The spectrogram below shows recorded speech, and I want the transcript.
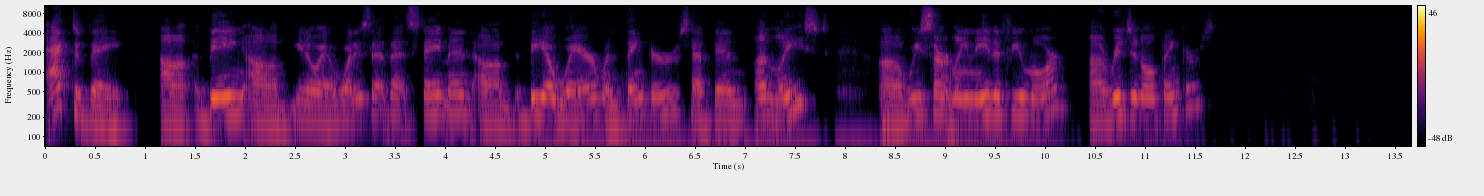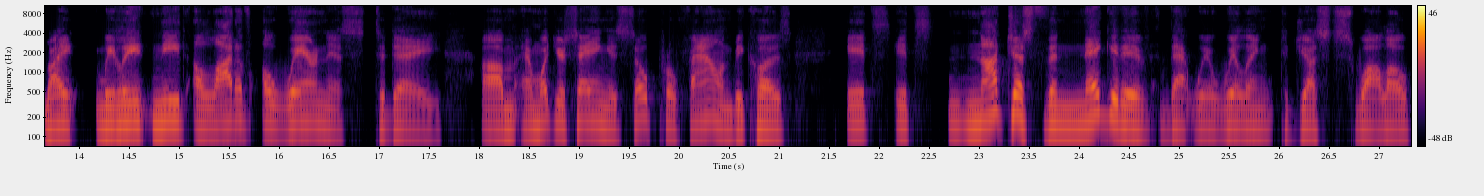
activate uh, being, um, you know, what is that that statement? Um, be aware when thinkers have been unleashed. Uh, we certainly need a few more original thinkers. Right. We need a lot of awareness today um, and what you're saying is so profound because it's it's not just the negative that we're willing to just swallow,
